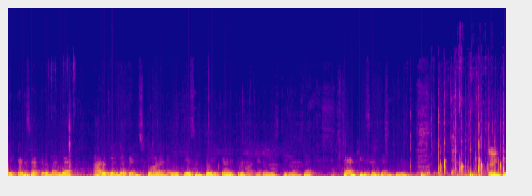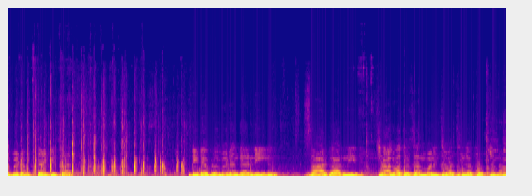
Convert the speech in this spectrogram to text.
బిడ్డను సక్రమంగా ఆరోగ్యంగా పెంచుకోవాలనే ఉద్దేశంతో ఈ కార్యక్రమాన్ని నిర్వహిస్తున్నాం sir. Thank you sir thank you thank you madam thank you sir DW madam గారిని సార్ గారిని శాల్వాతో సన్మానించవలసిందిగా కోరుతున్నాం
